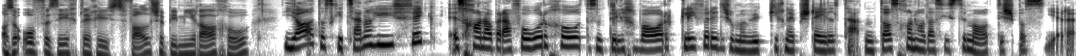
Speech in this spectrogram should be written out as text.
Also offensichtlich ist das Falsche bei mir angekommen. Ja, das gibt es auch noch häufig. Es kann aber auch vorkommen, dass natürlich Ware geliefert ist, die man wirklich nicht bestellt hat. Und das kann halt auch systematisch passieren.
